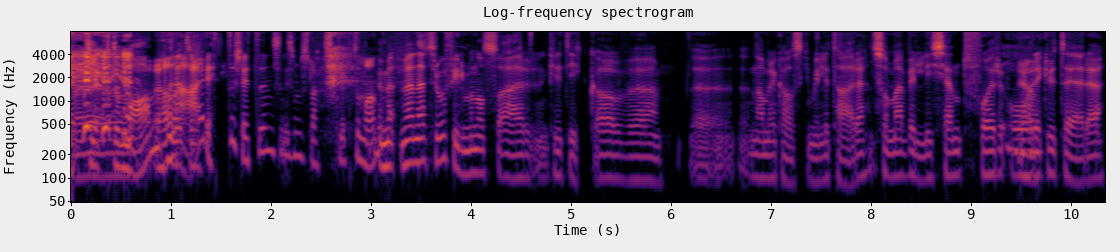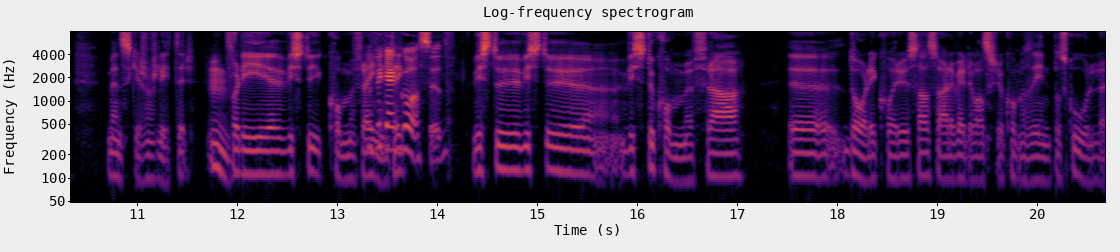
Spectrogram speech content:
Kleptoman, Ja, han er rett og slett en liksom, slags kleptoman. Men, men jeg tror filmen også er kritikk av eh, eh, den amerikanske militæret, som er veldig kjent for å Ja. rekruttere mennesker som sliter. Mm. Fordi hvis du kommer fra Nå fikk jeg ingenting gåsehud. hvis du, hvis, du, hvis du kommer fra uh, dårlig kår i USA, så er det veldig vanskelig å komme seg inn på skole.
